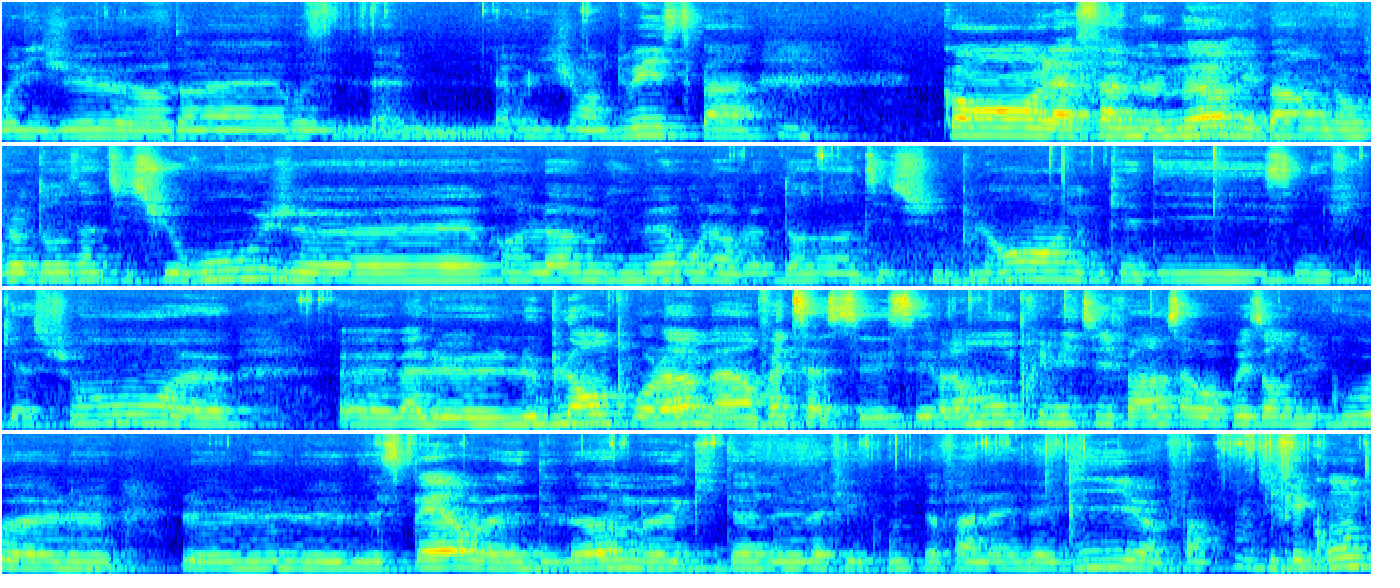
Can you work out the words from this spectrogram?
religieux euh, dans la, la, religion hindouiste. Ben, mm. Quand la femme meurt, et eh ben, on l'enveloppe dans un tissu rouge. quand l'homme il meurt, on l'enveloppe dans un tissu blanc. Donc il y a des significations. Euh, bah, le, le, blanc pour l'homme, bah, en fait, ça, c'est, vraiment primitif. Hein. ça représente du coup euh, le, le, le, le, sperme de l'homme euh, qui donne la, féconde, enfin, la, la vie, enfin, qui féconde.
